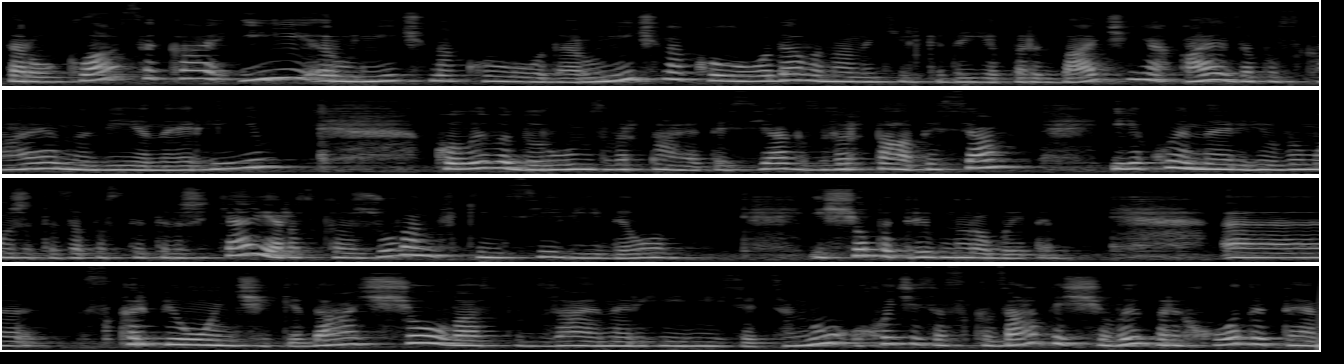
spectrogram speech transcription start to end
Таро класика і рунічна колода. Рунічна колода вона не тільки дає передбачення, а й запускає нові енергії. Коли ви до рун звертаєтесь, як звертатися і яку енергію ви можете запустити в життя, я розкажу вам в кінці відео. І що потрібно робити. Е, Скорпіончики, да? що у вас тут за енергії місяця? Ну, Хочеться сказати, що ви переходите,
